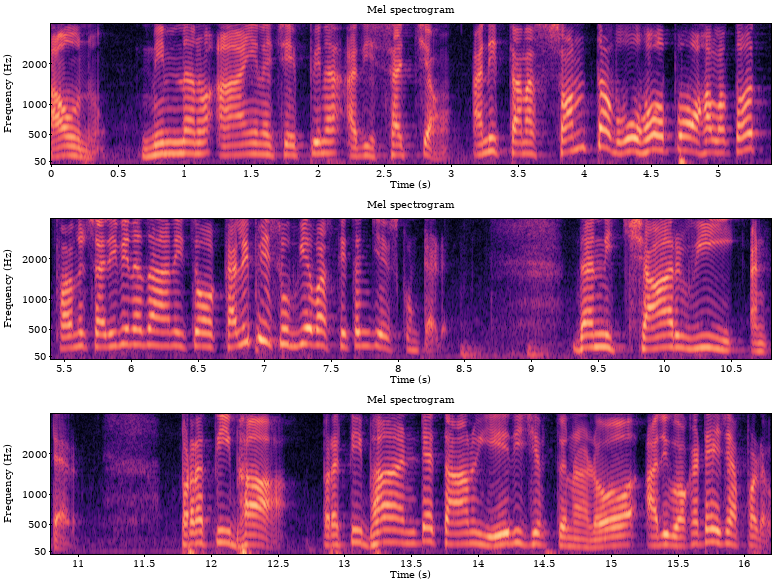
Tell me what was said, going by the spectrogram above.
అవును నిన్నను ఆయన చెప్పిన అది సత్యం అని తన సొంత ఊహోపోహలతో తను చదివిన దానితో కలిపి సువ్యవస్థితం చేసుకుంటాడు. దాన్ని చార్వి అంటారు. ప్రతిభ ప్రతిభ అంటే తాను ఏది చెప్తున్నాడో అది ఒకటే చెప్పడం.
